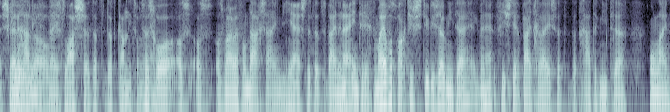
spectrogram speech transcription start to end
schilderen of nee. lassen, dat, dat kan niet online. Zo'n school als, als, als waar we vandaag zijn, die, Juist. Dat, dat is bijna nee. niet in te richten. Maar heel veel praktische studies ook niet. Hè? Ik ben ja. fysiotherapeut geweest, dat, dat gaat ook niet online.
